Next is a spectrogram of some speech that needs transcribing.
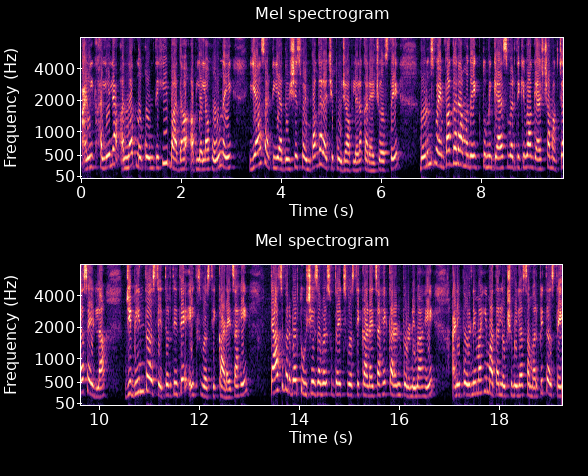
आणि खाल्लेल्या अन्नातनं कोणतीही बाधा आपल्याला होऊ नये यासाठी या दिवशी स्वयंपाकघराची पूजा आपल्याला करायची असते. म्हणून स्वयंपाकघरामध्ये तुम्ही गॅसवरती किंवा गॅसच्या मागच्या साईडला जी भिंत असते तर तिथे एक स्वस्तिक काढायचं आहे. त्याचबरोबर तुळशीजवळ सुद्धा एक स्वस्तिक काढायचं आहे कारण पौर्णिमा आहे. आणि पौर्णिमा ही माता लक्ष्मीला समर्पित असते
